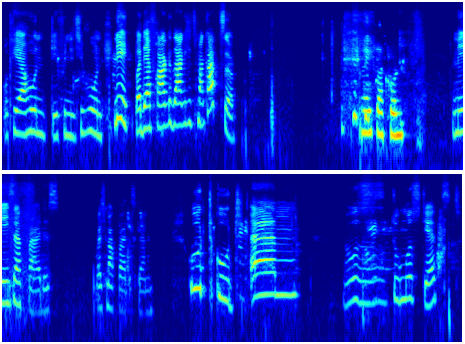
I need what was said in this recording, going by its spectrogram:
Okay, ja, Hund, definitiv Hund. Nee, bei der Frage sage ich jetzt mal Katze. Nee, ich sag Hund. Nee, ich sag beides. Weil ich mag beides gerne. Gut, gut. Ähm, du musst jetzt.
